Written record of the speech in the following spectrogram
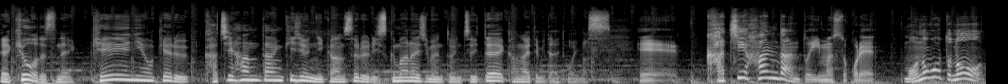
え今日はですね経営における価値判断基準に関するリスクマネジメントについて考えてみたいと思います、えー、価値判断と言いますとこれ物事の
